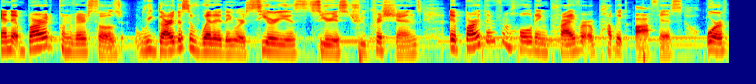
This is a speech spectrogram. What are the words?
and it barred conversos, regardless of whether they were serious, serious, true Christians. It barred them from holding private or public office or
